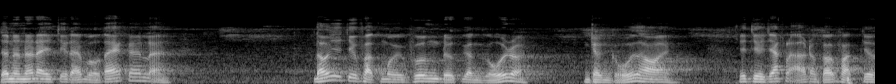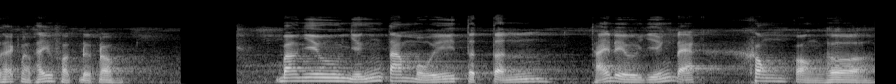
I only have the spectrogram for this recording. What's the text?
Cho nên ở đây chư đại bồ tát là đối với chư phật mười phương được gần gũi rồi, gần gũi thôi, chứ chưa chắc là ở trong cõi phật, chưa chắc là thấy phật được đâu. Bao nhiêu những tam muội tịch tịnh, thải đều diễn đạt không còn thừa.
